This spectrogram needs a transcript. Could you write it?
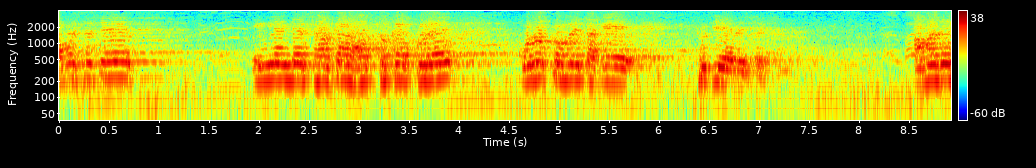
অবশেষে ইংল্যান্ডের সরকার হস্তক্ষেপ করে কোন ক্রমে তাকে ছুটিয়ে এনেছে। আমাদের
